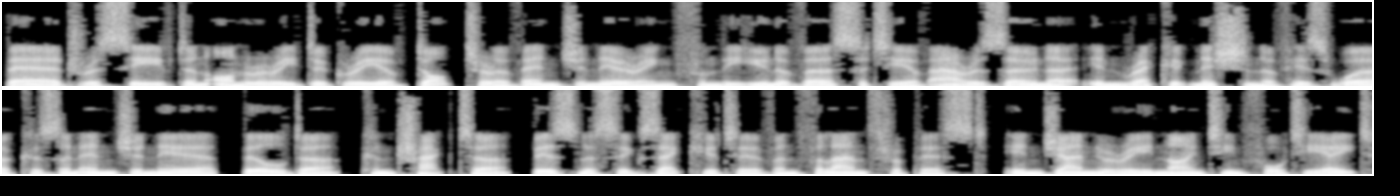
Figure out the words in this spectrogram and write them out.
Baird received an honorary degree of Doctor of Engineering from the University of Arizona in recognition of his work as an engineer, builder, contractor, business executive, and philanthropist. In January 1948,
